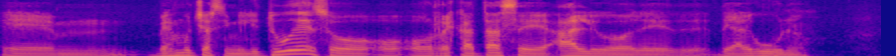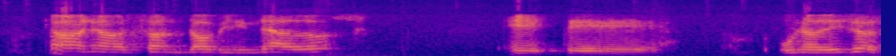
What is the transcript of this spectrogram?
eh, ¿ves muchas similitudes o, o, rescatás eh, algo de, alguno? No, no, son dos blindados. Este, uno de ellos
